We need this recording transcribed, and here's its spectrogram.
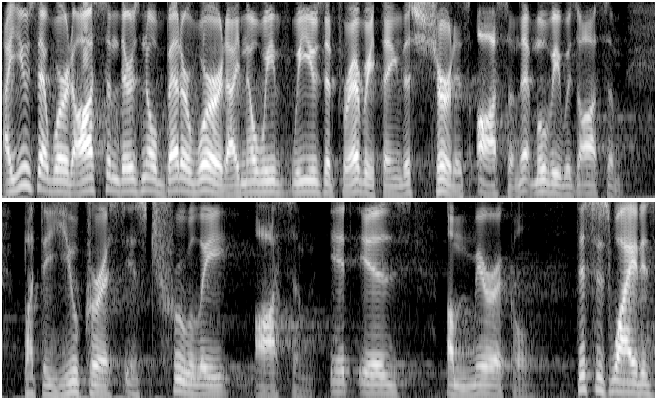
I use that word awesome. There's no better word. I know we we use it for everything. This shirt is awesome. That movie was awesome. But the Eucharist is truly awesome. It is a miracle. This is why it is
